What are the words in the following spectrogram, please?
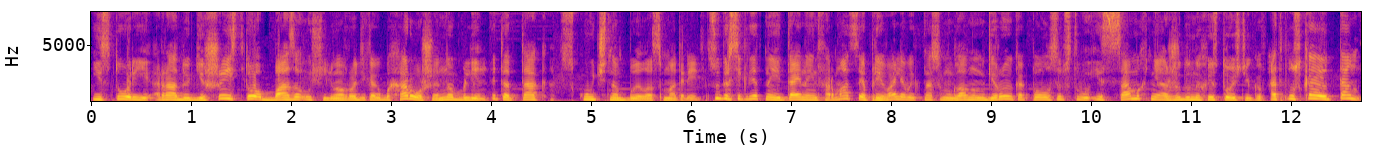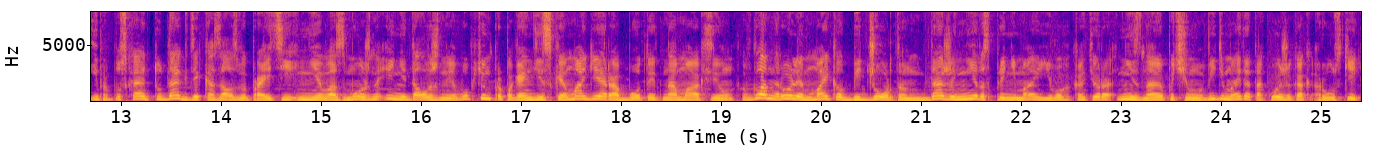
истории Радуги 6, то база у фильма вроде как бы хорошая, но блин, это так скучно было смотреть. Суперсекретная и тайная информация приваливает к нашему главному герою как по волшебству из самых неожиданных источников. Отпускают там и пропускают туда, где, казалось бы, пройти невозможно и не должны. В общем, пропагандистская магия работает на максимум. В главной роли Майкл Би Джордан. Даже не воспринимаю его как актера, не знаю почему. Видимо, это такой же, как русский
